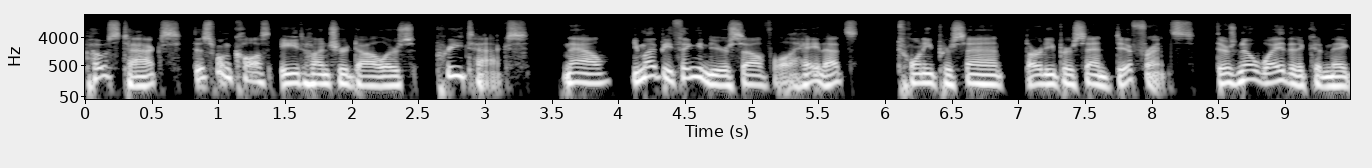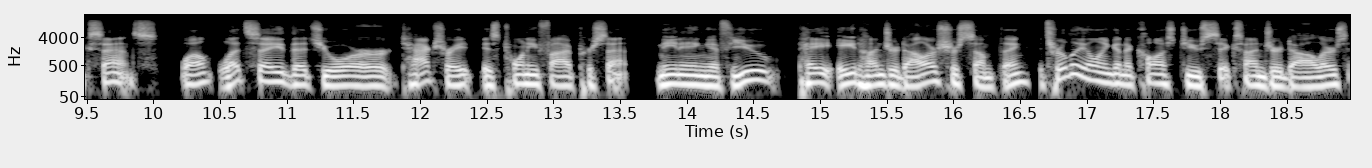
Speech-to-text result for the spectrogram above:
post tax. This one costs $800 pre tax. Now, you might be thinking to yourself, well, hey, that's 20%, 30% difference. There's no way that it could make sense. Well, let's say that your tax rate is 25%, meaning if you pay $800 for something, it's really only going to cost you $600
